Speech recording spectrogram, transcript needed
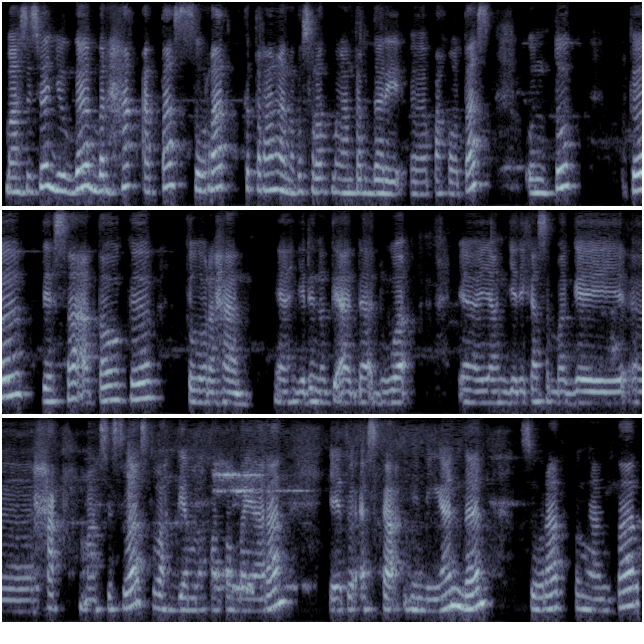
mahasiswa juga berhak atas surat keterangan atau surat pengantar dari uh, fakultas untuk ke desa atau ke kelurahan. Ya, jadi nanti ada dua ya, yang dijadikan sebagai uh, hak mahasiswa setelah dia melakukan pembayaran, yaitu SK bimbingan dan surat pengantar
